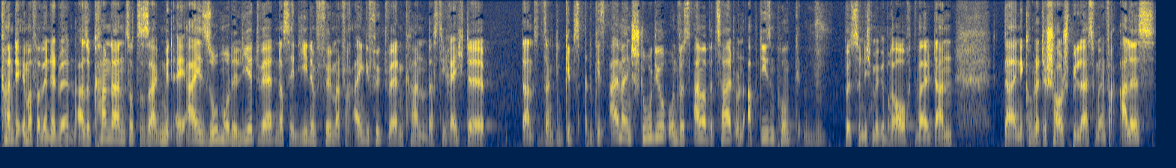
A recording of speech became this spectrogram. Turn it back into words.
kann der immer verwendet werden. Also kann dann sozusagen mit AI so modelliert werden, dass er in jedem Film einfach eingefügt werden kann und dass die Rechte dann sozusagen, du gibst, du gehst einmal ins Studio und wirst einmal bezahlt und ab diesem Punkt wirst du nicht mehr gebraucht, weil dann deine komplette Schauspielleistung einfach alles,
